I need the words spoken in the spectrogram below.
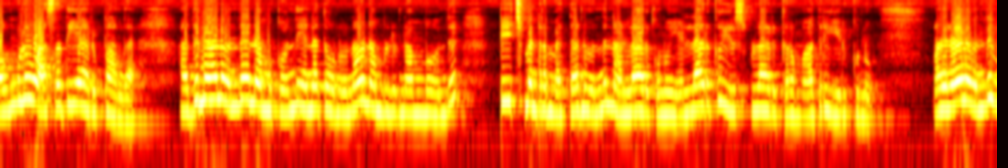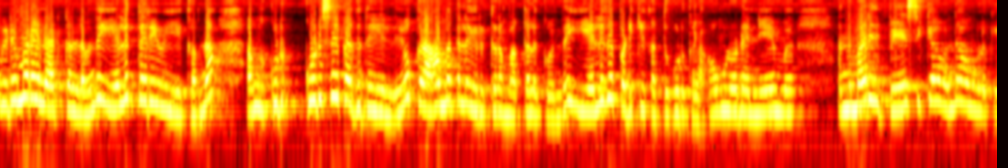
அவங்களும் வசதியாக இருப்பாங்க. அதனால வந்து நமக்கு வந்து என்ன தோணும்னா நம்மள நம்ம வந்து டீச் பண்ணுற மெத்தட் வந்து நல்லா இருக்கணும். எல்லாருக்கும் யூஸ்ஃபுல்லாக இருக்கிற மாதிரி இருக்கணும். அதனால் வந்து விடுமுறை நாட்களில் வந்து எழுத்தறிவு இயக்கம்னா அவங்க குடு குடிசை பகுதியிலையோ கிராமத்தில் இருக்கிற மக்களுக்கு வந்து எழுத படிக்க கற்றுக் கொடுக்கலாம். அவங்களோட நேமு அந்த மாதிரி பேசிக்காக வந்து அவங்களுக்கு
